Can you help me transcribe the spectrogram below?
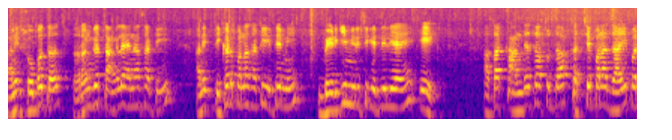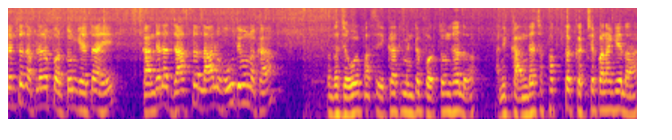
आणि सोबतच रंग चांगला येण्यासाठी आणि तिखटपणासाठी इथे मी बेडगी मिरची घेतलेली आहे. एक. आता कांद्याचा सुद्धा कच्चेपणा जाईपर्यंतच आपल्याला परतवून घ्यायचा आहे. कांद्याला जास्त लाल होऊ देऊ नका. आता जवळपास एकाच मिनटं परतून झालं आणि कांद्याचा फक्त कच्चेपणा गेला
